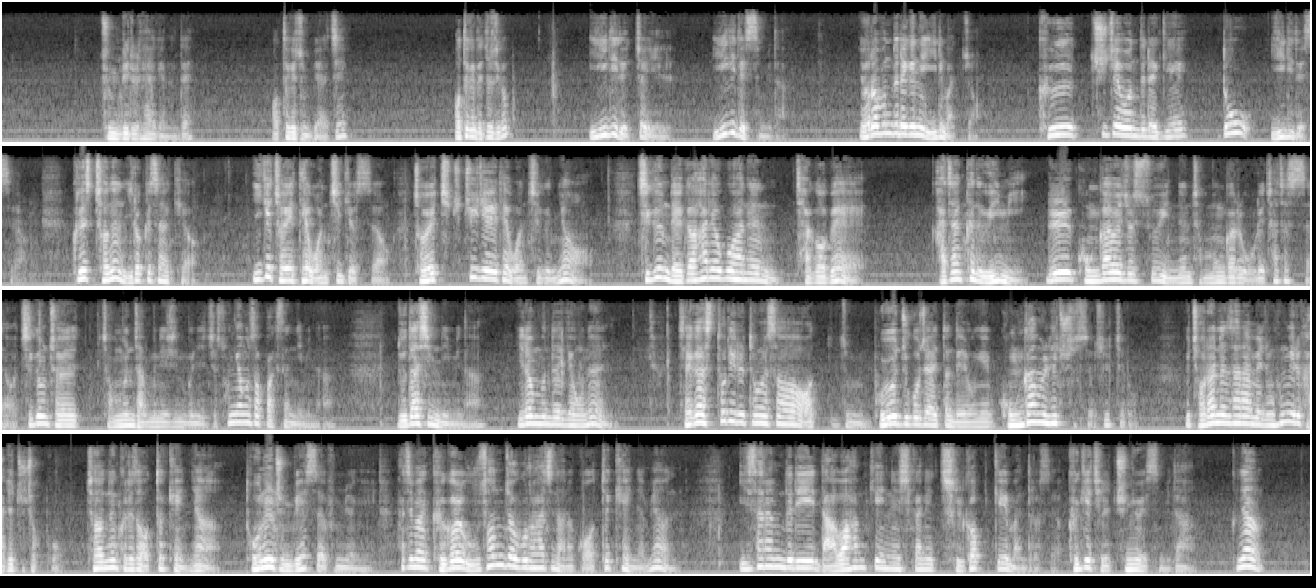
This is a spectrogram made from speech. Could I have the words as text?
준비를 해야겠는데 어떻게 준비하지? 어떻게 됐죠 지금? 일이 됐죠 일. 일이 됐습니다. 여러분들에게는 일이 맞죠. 그 취재원들에게 또 일이 됐어요. 그래서 저는 이렇게 생각해요. 이게 저의 대원칙이었어요. 저의 취재의 대원칙은요. 지금 내가 하려고 하는 작업에 가장 큰 의미를 공감해 줄 수 있는 전문가를 오래 찾았어요. 지금 저의 전문 자문이신 분이 이제 송영석 박사님이나 누다심님이나 이런 분들의 경우는 제가 스토리를 통해서 어, 좀 보여주고자 했던 내용에 공감을 해주셨어요, 실제로. 그 저라는 사람에 좀 흥미를 가져주셨고, 저는 그래서 어떻게 했냐? 돈을 준비했어요, 분명히. 하지만 그걸 우선적으로 하진 않았고, 어떻게 했냐면, 이 사람들이 나와 함께 있는 시간이 즐겁게 만들었어요. 그게 제일 중요했습니다. 그냥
